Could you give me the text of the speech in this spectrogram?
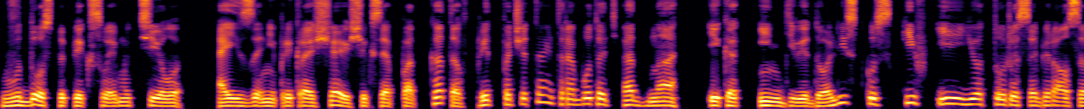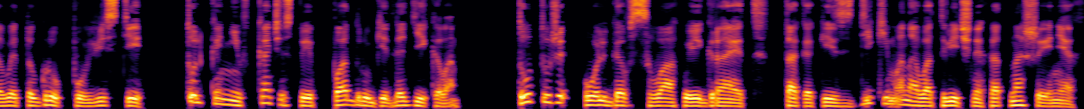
в доступе к своему телу, а из-за непрекращающихся подкатов предпочитает работать одна, и как индивидуалистку Скиф и ее тоже собирался в эту группу ввести, только не в качестве подруги для Дикого. Тут уже Ольга в сваху играет, так как и с Диким она в отличных отношениях.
